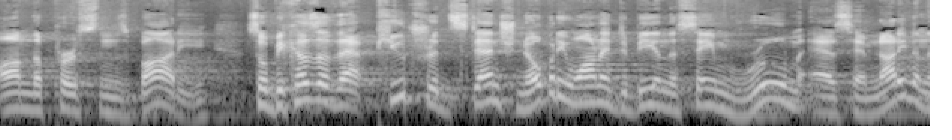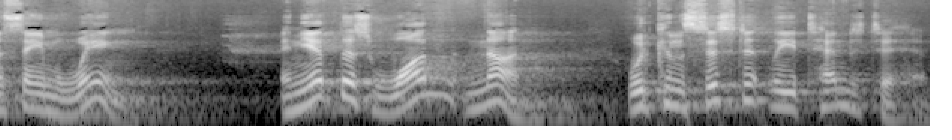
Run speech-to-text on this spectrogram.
on the person's body. So, because of that putrid stench, nobody wanted to be in the same room as him, not even the same wing. And yet, this one nun would consistently tend to him.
